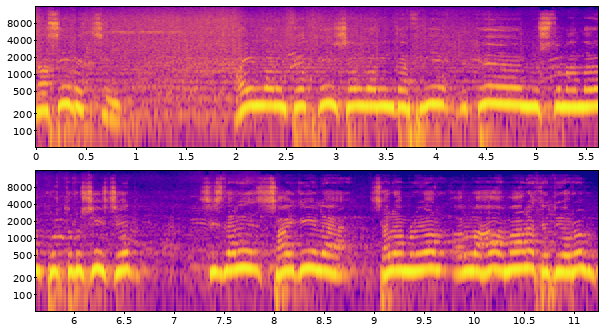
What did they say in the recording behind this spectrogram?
nasip etsin. Hayırların fethi, şerlerin defi, bütün Müslümanların kurtuluşu için sizleri saygıyla selamlıyor, Allah'a emanet ediyorum.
